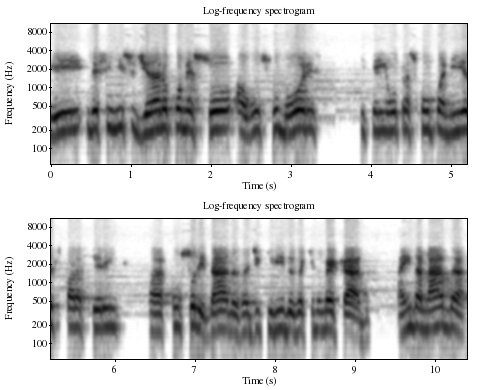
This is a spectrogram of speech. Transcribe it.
E nesse início de ano começou alguns rumores que tem outras companhias para serem ah, consolidadas, adquiridas aqui no mercado. Ainda nada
